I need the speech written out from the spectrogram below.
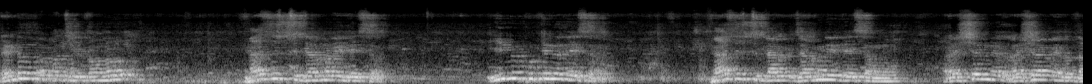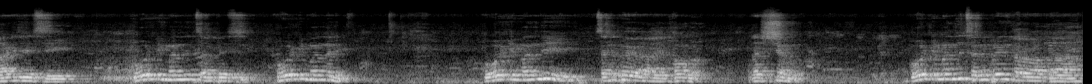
రెండవ ప్రపంచ యుద్ధంలో ఫ్యాసిస్ట్ జర్మనీ దేశం ఈమె పుట్టిన దేశం ఫ్యాసిస్ట్ జర్మనీ దేశము రష్యా మీద రష్యా మీద దాడి చేసి కోటి మందిని చంపేసింది. కోటి మందిని. కోటి మంది చనిపోయారు ఆ యుద్ధంలో రష్యాలో. కోటి మంది చనిపోయిన తర్వాత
